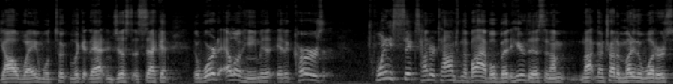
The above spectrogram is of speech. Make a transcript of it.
Yahweh, and we'll t- look at that in just a second. The word Elohim, it, it occurs 2,600 times in the Bible, but hear this, and I'm not going to try to muddy the waters.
